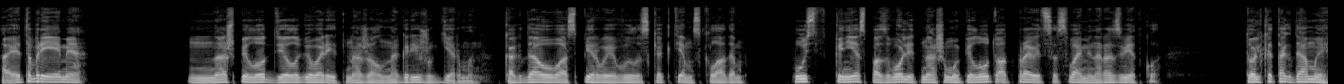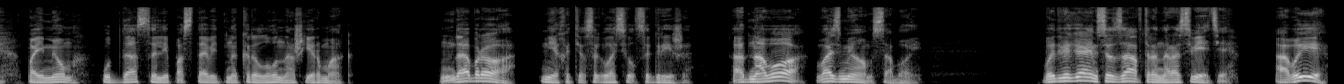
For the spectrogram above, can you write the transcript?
А это время. Наш пилот дело говорит, нажал на грижу Герман. Когда у вас первая вылазка к тем складам? Пусть князь позволит нашему пилоту отправиться с вами на разведку. Только тогда мы поймем, удастся ли поставить на крыло наш Ермак. «Добро», — нехотя согласился Грижа. «Одного возьмем с собой». Выдвигаемся завтра на рассвете. А вы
